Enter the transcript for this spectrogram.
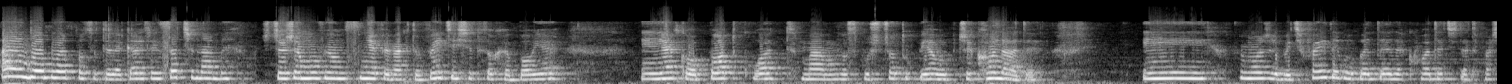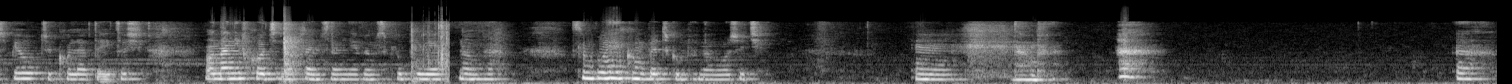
Ale dobra, po co tyle gadać, zaczynamy. Szczerze mówiąc, nie wiem jak to wyjdzie, się trochę boję. I jako podkład mam rozpuszczoną białą czekoladę. I może być fajne, bo będę nakładać na twarz białą czekoladę i coś. Ona nie wchodzi na pędzel, nie wiem, spróbuję. Dobra. Spróbuję kąpeczką to nałożyć. Mm, dobra. Ech.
